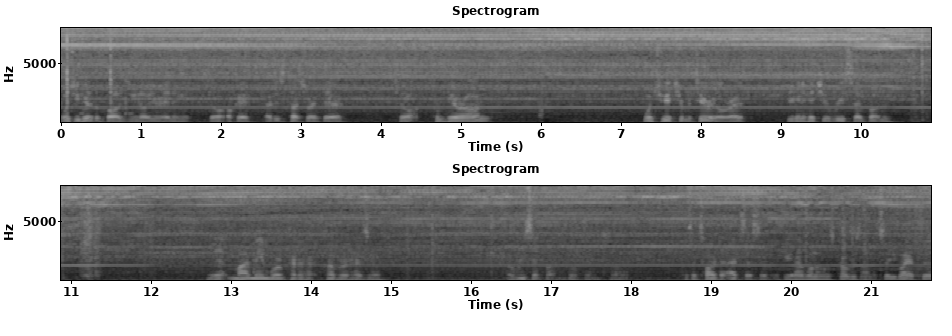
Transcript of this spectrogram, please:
once you hear the buzz, you know you're hitting it. So, okay, I just touched right there. So from here on, once you hit your material, right, you're gonna hit your reset button. Yeah, my main board cover has a a reset button built in, so because it's hard to access it if you have one of those covers on it. So you might have to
